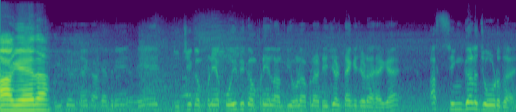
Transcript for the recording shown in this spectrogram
ਆ ਗਿਆ ਇਹਦਾ। ਡੀਜ਼ਲ ਟੈਂਕ ਆ ਗਿਆ ਵੀਰੇ। ਇਹ ਦੂਜੀ ਕੰਪਨੀਆਂ ਕੋਈ ਵੀ ਕੰਪਨੀ ਲਾਉਂਦੀ ਹੁਣ ਆਪਣਾ ਡੀਜ਼ਲ ਟੈਂਕ ਜਿਹੜਾ ਹੈਗਾ ਆ ਸਿੰਗਲ ਜੋੜ ਦਾ ਹੈ।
